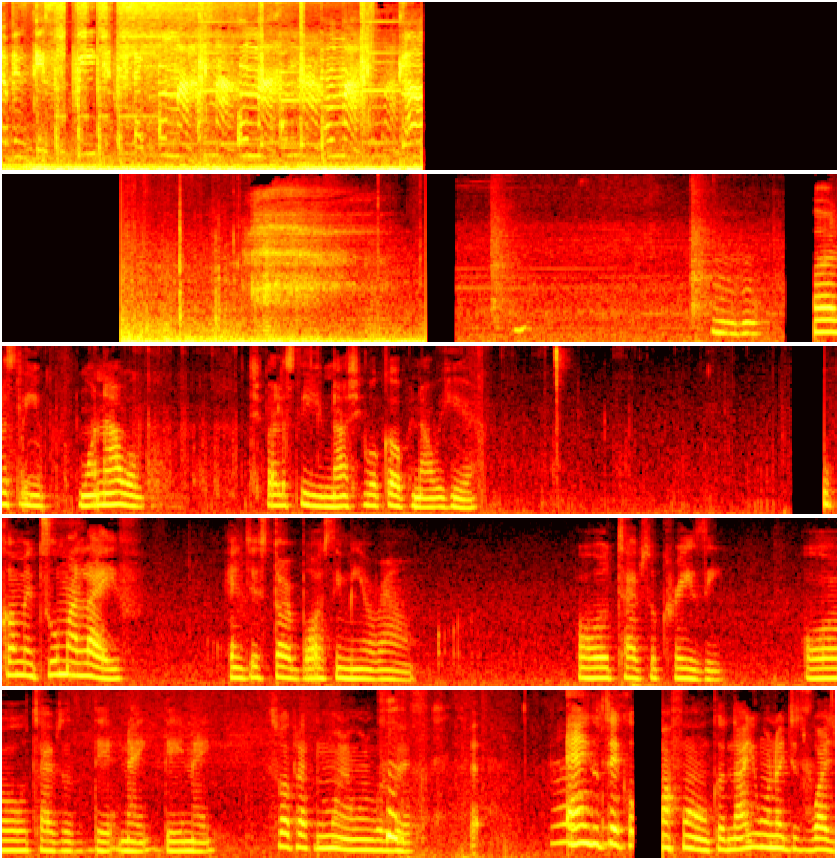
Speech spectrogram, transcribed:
70s like oh my, oh my, oh my, God. Mm-hmm. Fell asleep one hour ago. She fell asleep. Now she woke up, and now we're here. Coming to my life and just start bossing me around. All types of crazy. All types of day, night, day, night. It's 4 o'clock in the morning. I want to go to bed. and you take off my phone because now you want to just watch.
